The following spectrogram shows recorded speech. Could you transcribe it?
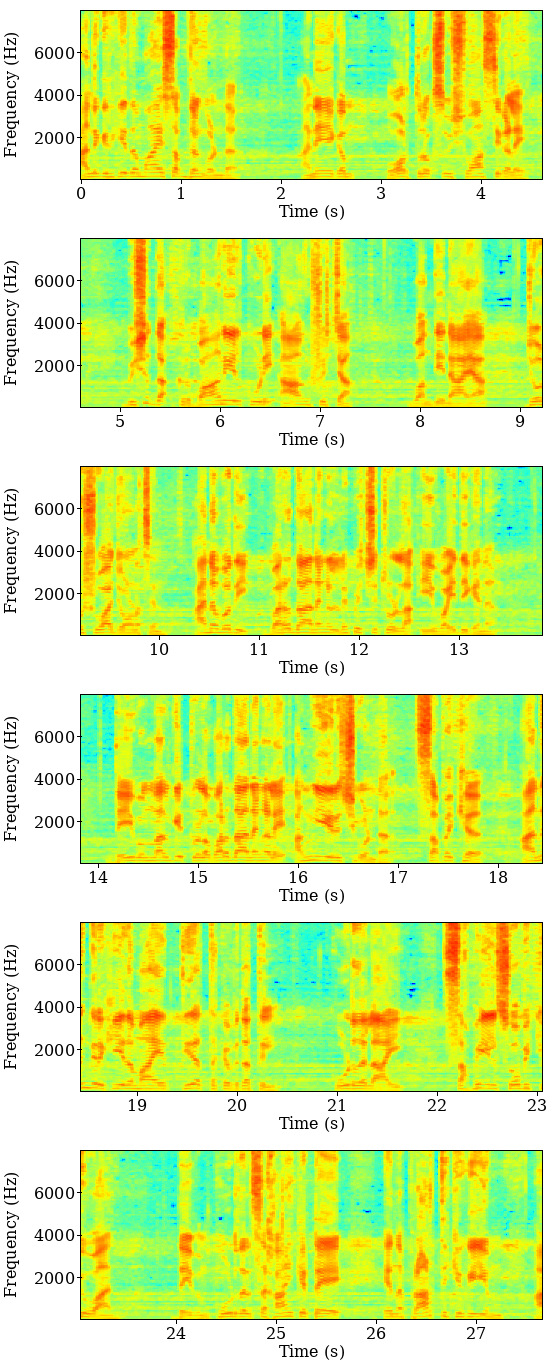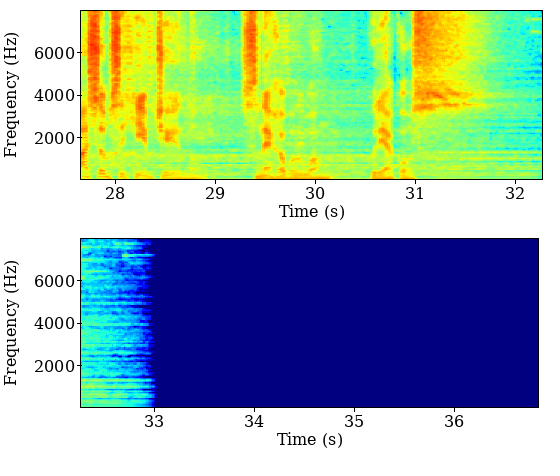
അനുഗ്രഹീതമായ ശബ്ദം കൊണ്ട് അനേകം ഓർത്തഡോക്സ് വിശ്വാസികളെ വിശുദ്ധ കുർബാനയിൽ കൂടി ആകർഷിച്ച വന്ദ്യനായ ജോഷുവ ജോണച്ചൻ അനവധി വരദാനങ്ങൾ ലഭിച്ചിട്ടുള്ള ഈ വൈദികന് ദൈവം നൽകിയിട്ടുള്ള വരദാനങ്ങളെ അംഗീകരിച്ചുകൊണ്ട് സഭയ്ക്ക് അനുഗ്രഹീതമായ തീരത്തക്ക വിധത്തിൽ കൂടുതലായി സഭയിൽ ശോഭിക്കുവാൻ ദൈവം കൂടുതൽ സഹായിക്കട്ടെ എന്ന് പ്രാർത്ഥിക്കുകയും ആശംസിക്കുകയും ചെയ്യുന്നു. സ്നേഹപൂർവം കുര്യാക്കോസ്.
